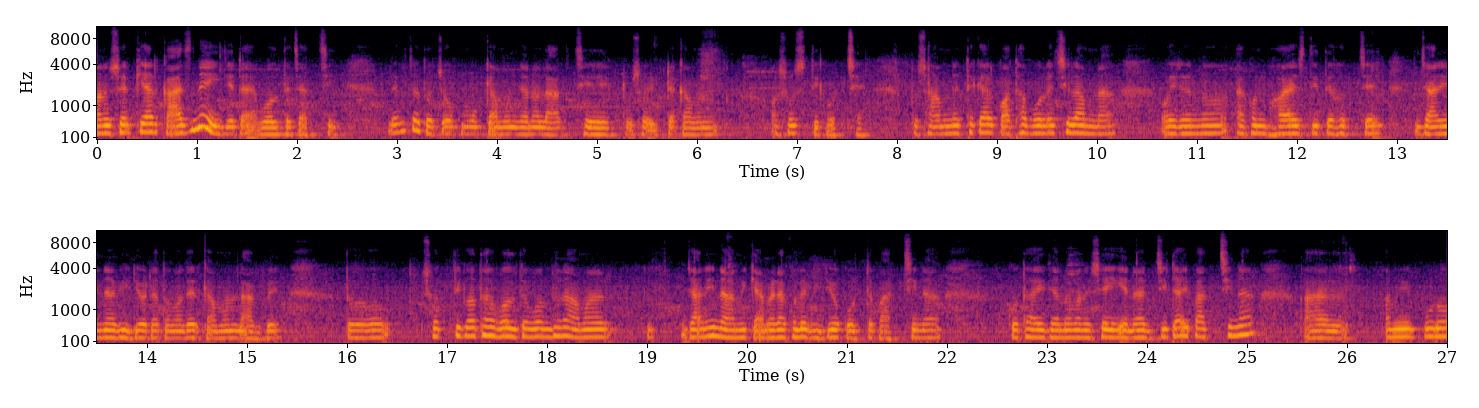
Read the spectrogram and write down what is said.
মানুষের কি আর কাজ নেই যেটা বলতে চাচ্ছি? দেখেছ তো চোখ মুখ কেমন যেন লাগছে, একটু শরীরটা কেমন অস্বস্তি করছে। তো সামনের থেকে আর কথা বলেছিলাম না, ওই জন্য এখন ভয়েস দিতে হচ্ছে। জানি না ভিডিওটা তোমাদের কেমন লাগবে। তো সত্যি কথা বলতে বন্ধুরা, আমার জানি না, আমি ক্যামেরা খুলে ভিডিও করতে পারছি না। কোথায় যেন মানে সেই এনার্জিটাই পাচ্ছি না। আর আমি পুরো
